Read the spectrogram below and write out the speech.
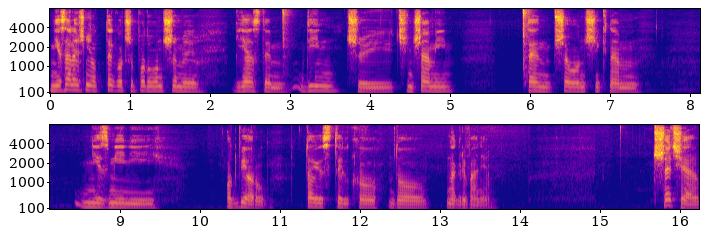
Niezależnie od tego, czy podłączymy gniazdem DIN czy cinczami, ten przełącznik nam nie zmieni odbioru. To jest tylko do nagrywania. Trzecia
